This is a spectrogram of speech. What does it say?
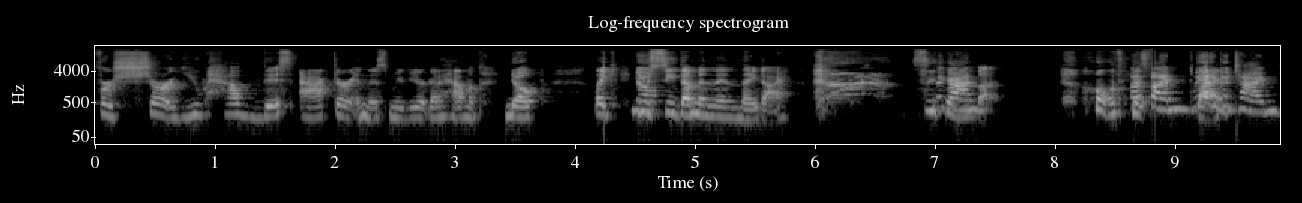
for sure you have this actor in this movie you're gonna have them. Nope, like you see them and then they die. see They're gone. die. Oh, That's fine. We had a good time.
